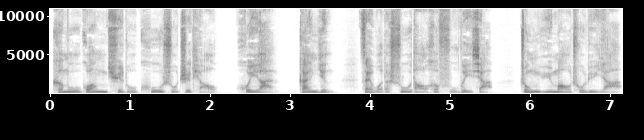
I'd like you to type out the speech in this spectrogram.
可目光却如枯树枝条，灰暗干硬。在我的疏导和抚慰下，终于冒出绿芽。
